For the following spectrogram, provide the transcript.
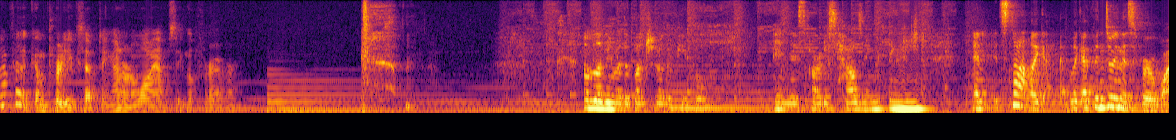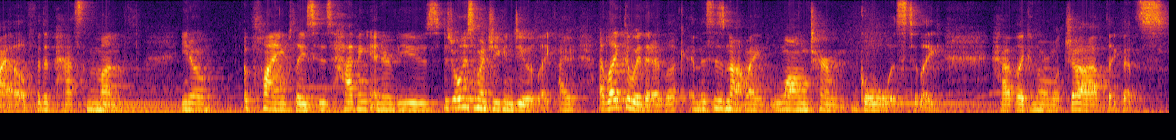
I feel like I'm pretty accepting. I don't know why I'm single forever. I'm living with a bunch of other people in this artist housing thingy. And it's not like, like I've been doing this for a while, for the past month, you know, applying places, having interviews. There's only so much you can do. Like I, I like the way that I look and this is not my long-term goal is to like have like a normal job. Like that's,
